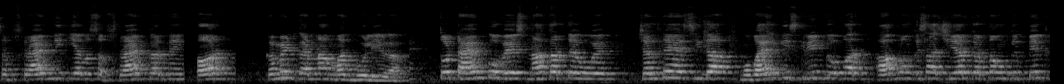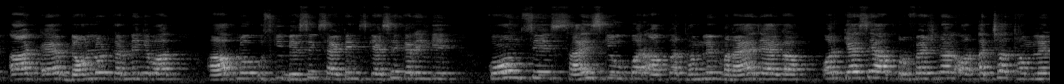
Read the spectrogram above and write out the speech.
सब्सक्राइब नहीं किया तो सब्सक्राइब कर दें। और कमेंट करना मत भूलिएगा। तो टाइम को वेस्ट ना करते हुए चलते हैं सीधा मोबाइल की स्क्रीन के ऊपर। आप लोगों के साथ शेयर करता हूँ कि पिक आर्ट ऐप डाउनलोड करने के बाद आप लोग उसकी बेसिक सेटिंग्स कैसे करेंगे? कौन से साइज़ के ऊपर आपका थंबनेल बनाया जाएगा? और कैसे आप प्रोफेशनल और अच्छा थंबनेल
